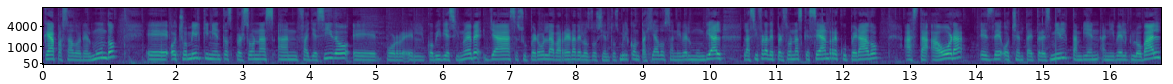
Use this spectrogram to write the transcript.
que ha pasado en el mundo. Eh, 8.500 personas han fallecido eh, por el COVID-19. Ya se superó la barrera de los 200.000 contagiados a nivel mundial. La cifra de personas que se han recuperado hasta ahora es de 83.000, también a nivel global.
